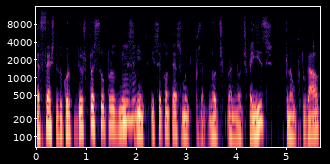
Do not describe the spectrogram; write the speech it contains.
a festa do corpo de Deus passou para o domingo seguinte. Isso acontece muito, por exemplo, noutros, noutros países, que não Portugal,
